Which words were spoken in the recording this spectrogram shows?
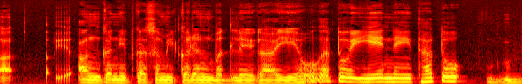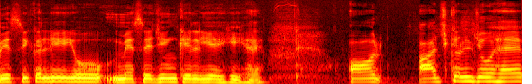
अंकगणित का समीकरण बदलेगा, ये होगा तो ये नहीं था तो बेसिकली यो मैसेजिंग के लिए ही है। और आजकल जो है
